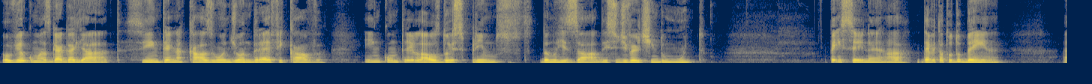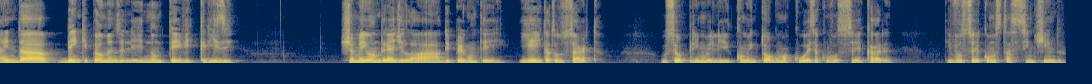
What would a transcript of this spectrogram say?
Ouvi algumas gargalhadas e entrei na casa onde o André ficava e encontrei lá os dois primos dando risada e se divertindo muito. Pensei, né? Ah, deve estar tá tudo bem, né? Ainda bem que pelo menos ele não teve crise Chamei o André de lado e perguntei: "E aí, tá tudo certo? O seu primo ele comentou alguma coisa com você, cara? E você como está se sentindo?"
